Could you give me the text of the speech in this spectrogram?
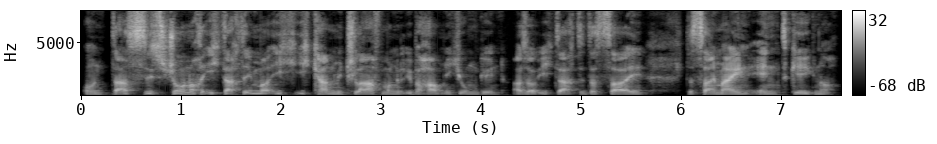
Und das ist schon noch, ich dachte immer, ich, ich kann mit Schlafmangel überhaupt nicht umgehen. Also ich dachte, das sei, das sei mein Endgegner.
